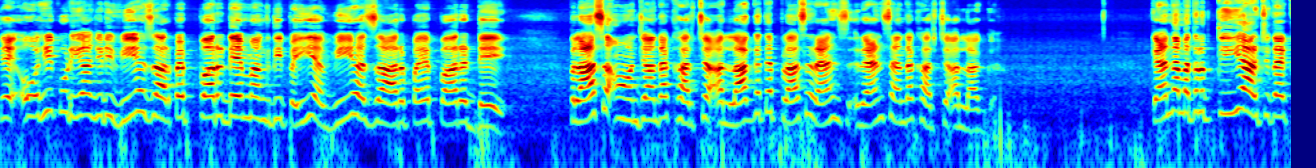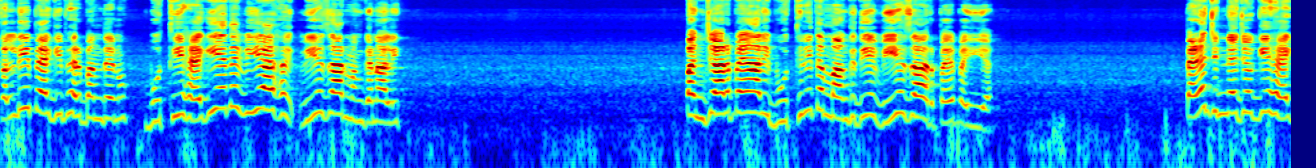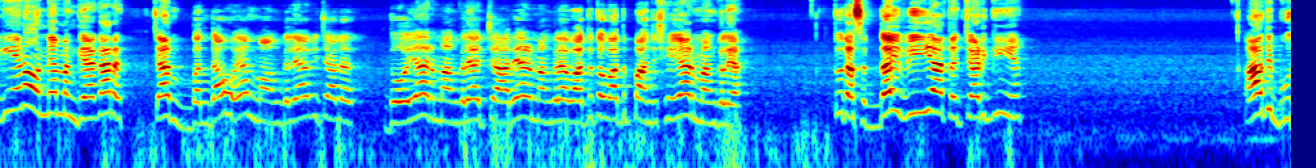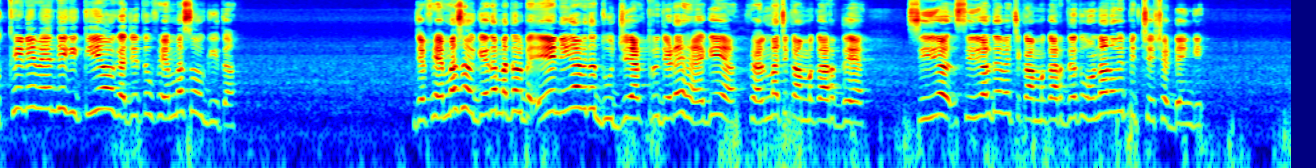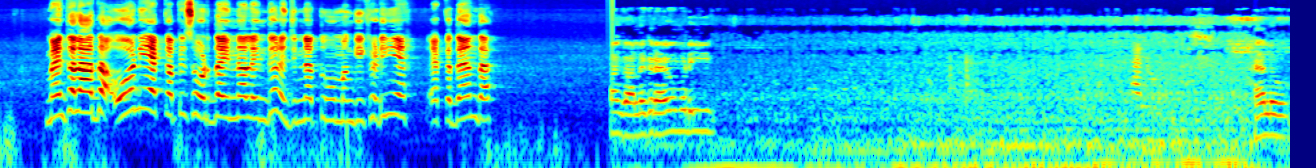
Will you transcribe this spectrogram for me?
ਤੇ ਉਹੀ ਕੁੜੀਆਂ ਜਿਹੜੀ 20000 ਰੁਪਏ ਪਰ ਡੇ ਮੰਗਦੀ ਪਈ ਹੈ 20000 ਰੁਪਏ ਪਰ ਡੇ ਪਲੱਸ ਆਉਣ ਜਾਣ ਦਾ ਖਰਚਾ ਅਲੱਗ ਤੇ ਪਲੱਸ ਰਹਿਣ ਰਹਿਣ ਸਹਿਣ ਦਾ ਖਰਚਾ ਅਲੱਗ। ਕਹਿੰਦਾ ਮਤਲਬ 30000 ਚ ਤਾਂ ਇਕੱਲੀ ਪੈ ਗਈ ਫਿਰ ਬੰਦੇ ਨੂੰ। ਬੂਥੀ ਹੈਗੀ ਇਹਦੇ 20 20000 ਮੰਗਣ ਵਾਲੀ। 50 ਰੁਪਏ ਵਾਲੀ ਬੂਥੀ ਨਹੀਂ ਤਾਂ ਮੰਗਦੀ ਹੈ 20000 ਰੁਪਏ ਪਈ ਹੈ ਭੈਣੇ ਜਿੰਨੇ ਜੋਗੀ ਹੈਗੀ ਹੈ ਨਾ ਉਹਨੇ ਮੰਗਿਆ ਕਰ। ਚੱਲ ਬੰਦਾ ਹੋਇਆ ਮੰਗ ਲਿਆ ਵੀ ਚੱਲ 2000 ਮੰਗ ਲਿਆ 4000 ਮੰਗ ਲਿਆ, ਵੱਧ ਤੋਂ ਵੱਧ 5-6000 ਮੰਗ ਲਿਆ। ਤੂੰ ਤਾਂ ਸਿੱਧਾ ਹੀ 20000 ਤੇ ਚੜ ਗਈ ਹੈ ਆਪਦੀ ਬੂਥੀ ਨਹੀਂ ਵਹਿੰਦੀ ਕਿ ਕੀ ਹੋ ਗਿਆ, ਜੇ ਤੂੰ ਫੇਮਸ ਹੋ ਗਈ ਤਾਂ। ਜੇ ਫੇਮਸ ਹੋ ਗਿਆ ਤਾਂ ਮਤਲਬ ਇਹ ਨਹੀਂਗਾ ਵੀ ਤੂੰ ਦੂਜੇ ਐਕਟਰ ਜਿਹੜੇ ਹੈਗੇ ਆ ਫਿਲਮਾਂ 'ਚ ਕੰਮ ਕਰਦੇ ਆ ਸੀਰੀਅਲ ਸੀਰੀਅਲ ਦੇ ਵਿੱਚ ਕੰਮ ਕਰਦੇ ਆ ਤੂੰ ਉਹਨਾਂ ਨੂੰ ਵੀ ਪਿੱਛੇ ਛੱਡੇਂਗੀ। ਮੈਨੂੰ ਤਾਂ ਲੱਗਦਾ ਉਹ ਨਹੀਂ ਇੱਕ ਐਪੀਸੋਡ ਦਾ ਇੰਨਾ ਲੈਂਦੇ ਹੋਣੇ ਜਿੰਨਾ ਤੂੰ ਮੰਗੀ ਖੜੀ ਐ ਇੱਕ ਦਿਨ ਦਾ। ਮੈਂ ਗੱਲ ਕਰਾਇਓ ਮੜੀ। ਹੈਲੋ।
